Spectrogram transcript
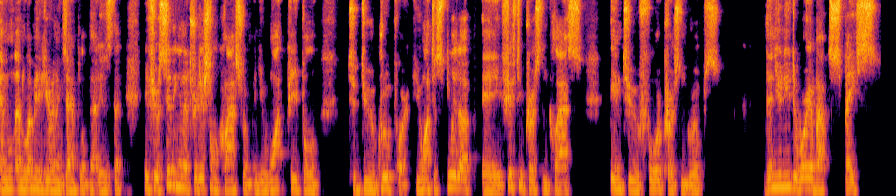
And, and let me give an example of that is that if you're sitting in a traditional classroom and you want people to do group work. You want to split up a 50 person class into four person groups. Then you need to worry about space.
